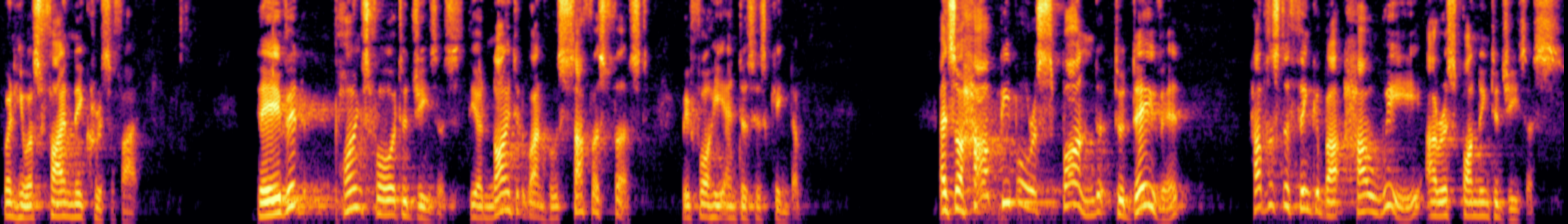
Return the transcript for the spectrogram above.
when he was finally crucified. David points forward to Jesus, the anointed one who suffers first before he enters his kingdom. And so, how people respond to David helps us to think about how we are responding to Jesus.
